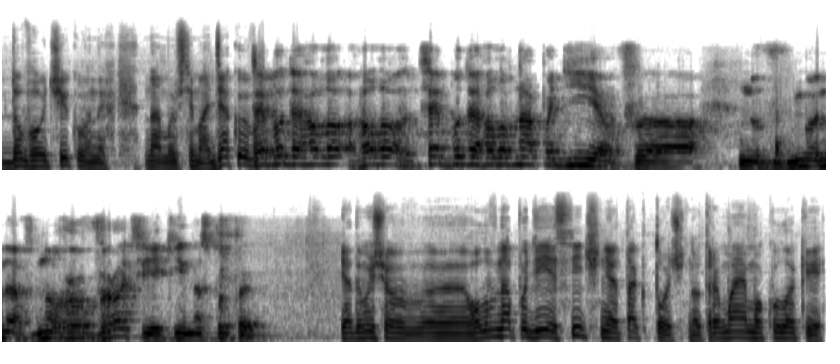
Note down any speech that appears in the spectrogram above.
довгоочікуваних нами всіма. Дякую Це вам. буде голов... це буде головна подія в, е, в, в, в році, який наступив. Я думаю, що головна подія січня так точно. Тримаємо кулаки.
